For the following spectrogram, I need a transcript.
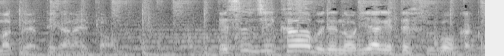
まくやっていかないと。S 字カーブで乗り上げて不合格。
